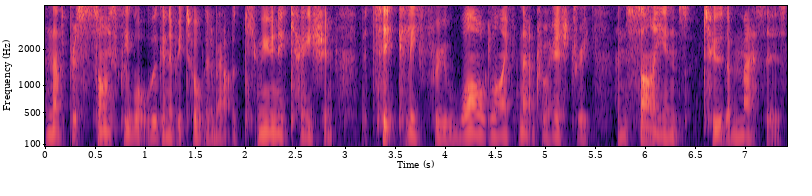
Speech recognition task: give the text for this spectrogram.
and that's precisely what we're going to be talking about a communication, particularly through wildlife, natural history, and science to the masses,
